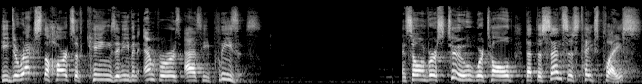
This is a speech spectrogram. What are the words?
He directs the hearts of kings and even emperors as he pleases. And so in verse 2, we're told that the census takes place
